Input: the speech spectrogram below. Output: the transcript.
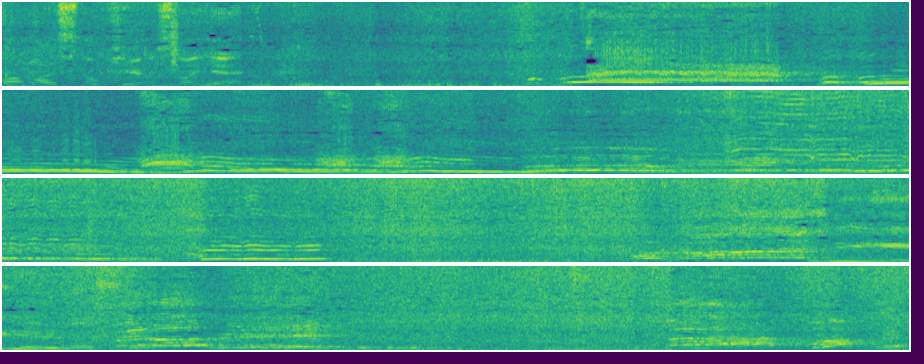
Oh no, it's not it's not yet. Hey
